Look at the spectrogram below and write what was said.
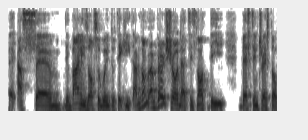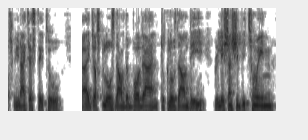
uh, as um, the ban is also going to take it. I'm, not, I'm very sure that it's not the best interest of United States to uh, just close down the border and to close down the relationship between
